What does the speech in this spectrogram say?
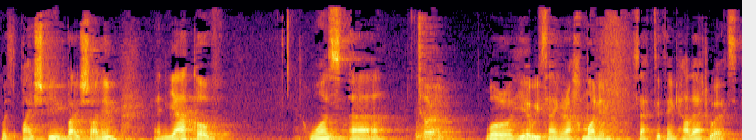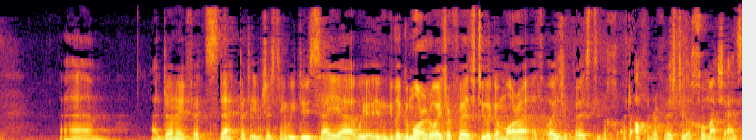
with by Shanim, and Yaakov was uh, Torah. Well, here we're saying Rahmanim, so I have to think how that works. Um, I don't know if it's that, but interesting. We do say uh, we, in the Gemara it always refers to the Gemara. It always refers to the. It often refers to the Chumash as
